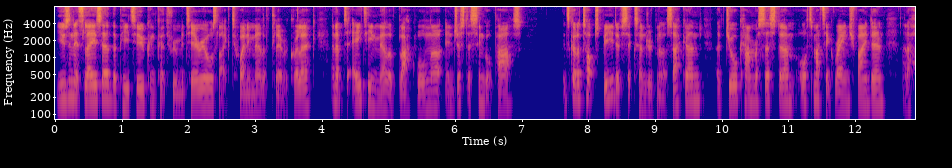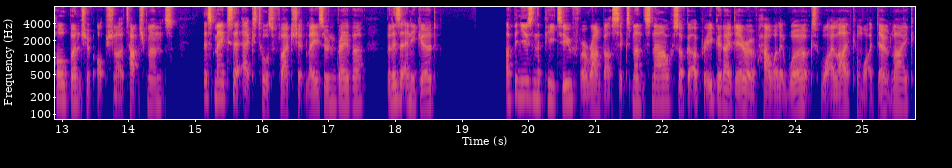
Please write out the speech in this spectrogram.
Using its laser, the P2 can cut through materials like 20mm of clear acrylic and up to 18mm of black walnut in just a single pass. It's got a top speed of 600 millisecond, a dual camera system, automatic range finding, and a whole bunch of optional attachments. This makes it Xtool's flagship laser engraver, but is it any good? I've been using the P2 for around about 6 months now, so I've got a pretty good idea of how well it works, what I like and what I don't like,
